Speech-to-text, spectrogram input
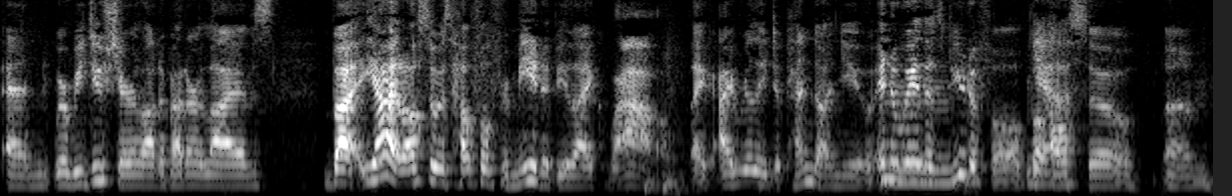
and where we do share a lot about our lives. But yeah, it also was helpful for me to be like, wow, like I really depend on you in a way that's Mm. beautiful, but Yeah. also, um,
